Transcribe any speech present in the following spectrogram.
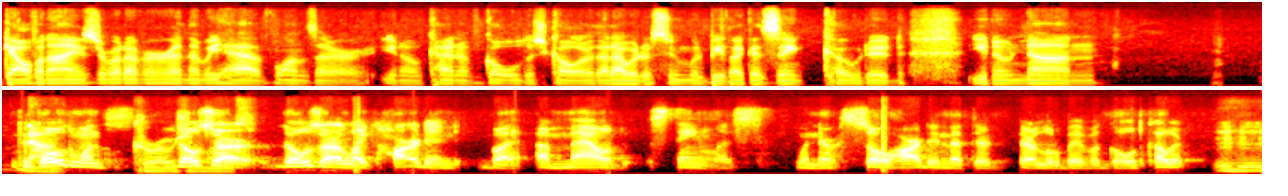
galvanized or whatever and then we have ones that are you know kind of goldish color that i would assume would be like a zinc coated you know non The non- gold ones, corrosion those ones. are those are like hardened, but a mild stainless. When they're so hardened that they're they're a little bit of a gold color, mm-hmm.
